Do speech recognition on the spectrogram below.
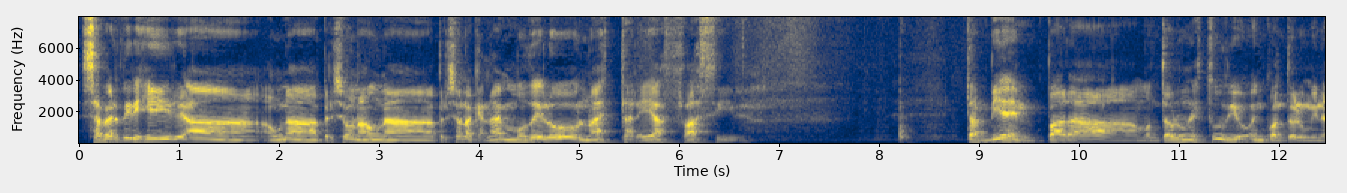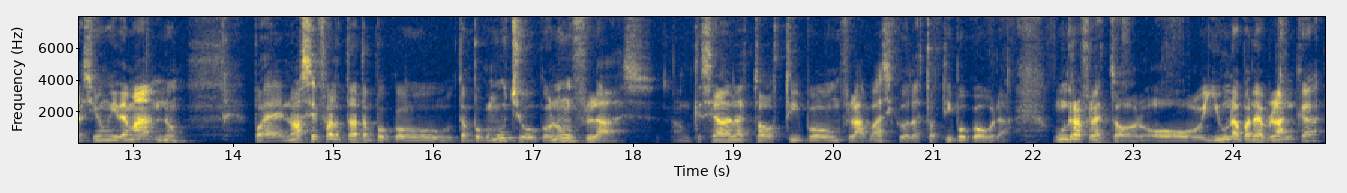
Saber dirigir a, una persona, a una persona que no es modelo, no es tarea fácil. También para montar un estudio en cuanto a iluminación y demás, ¿no? Pues no hace falta tampoco, tampoco mucho. Con un flash aunque sea de estos tipos, un flash básico, de estos tipos cobra, un reflector o, y una pared blanca,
